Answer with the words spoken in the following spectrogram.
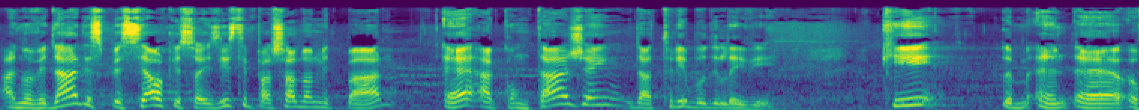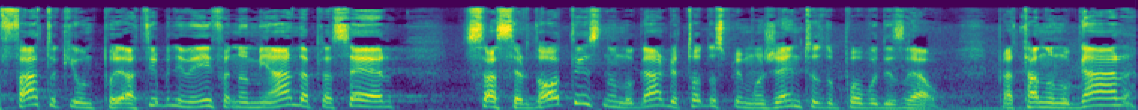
A novidade especial que só existe em Pashat Bamidbar é a contagem da tribo de Levi, que é, é, o fato que a tribo de Levi foi nomeada para ser sacerdotes no lugar de todos os primogênitos do povo de Israel, para estar no lugar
